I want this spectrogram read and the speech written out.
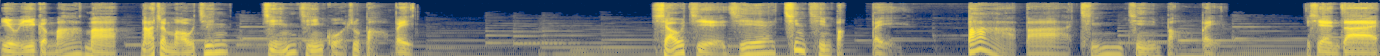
有一个妈妈拿着毛巾紧紧裹住宝贝。小姐姐亲亲宝贝。爸爸亲亲宝贝，现在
